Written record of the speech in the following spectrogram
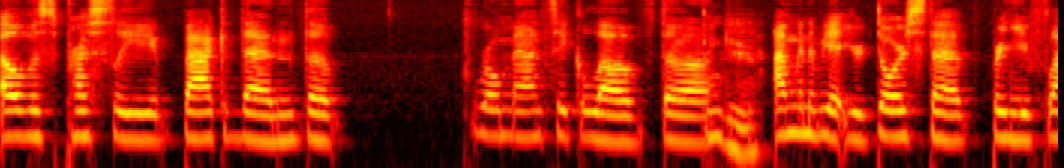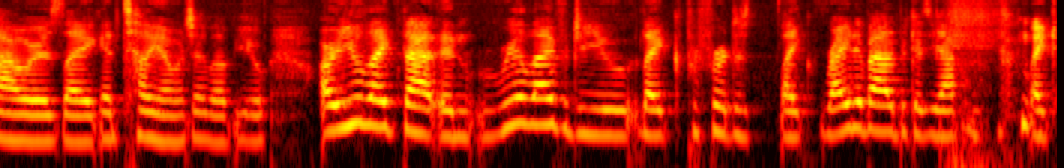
Elvis Presley back then. The romantic love. The Thank you. I'm gonna be at your doorstep, bring you flowers, like, and tell you how much I love you. Are you like that in real life? Or do you like prefer to like write about it because you have like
